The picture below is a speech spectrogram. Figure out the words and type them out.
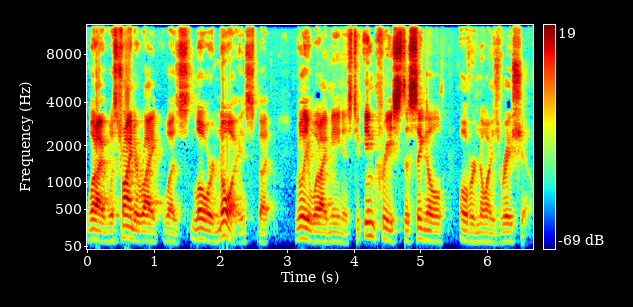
what I was trying to write was lower noise, but really what I mean is to increase the signal over noise ratio.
